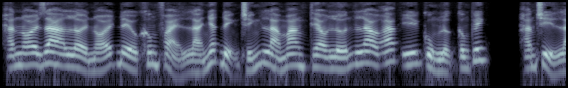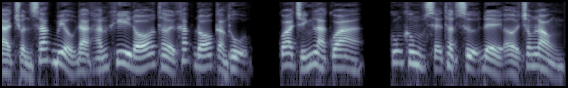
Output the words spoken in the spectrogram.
Hắn nói ra lời nói đều không phải là nhất định chính là mang theo lớn lao ác ý cùng lực công kích, hắn chỉ là chuẩn xác biểu đạt hắn khi đó thời khắc đó cảm thụ, qua chính là qua, cũng không sẽ thật sự để ở trong lòng,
